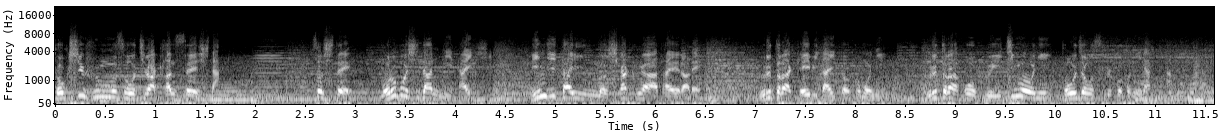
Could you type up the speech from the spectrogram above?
特殊噴霧装置は完成した。そして諸星団に対し臨時隊員の資格が与えられウルトラ警備隊と共にウルトラホーク1号に登場することになった。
